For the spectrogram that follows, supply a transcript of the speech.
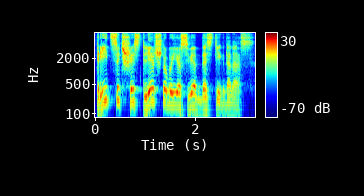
36 лет, чтобы ее свет достиг до нас.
